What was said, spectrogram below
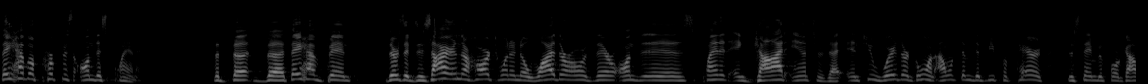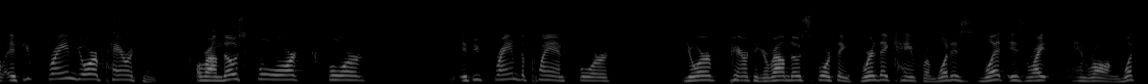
they have a purpose on this planet. That the, the, they have been there's a desire in their hearts to want to know why they're there on this planet, and God answers that. And to where they're going, I want them to be prepared to stand before God. If you frame your parenting around those four, four if you frame the plan for your parenting around those four things where they came from what is what is right and wrong what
